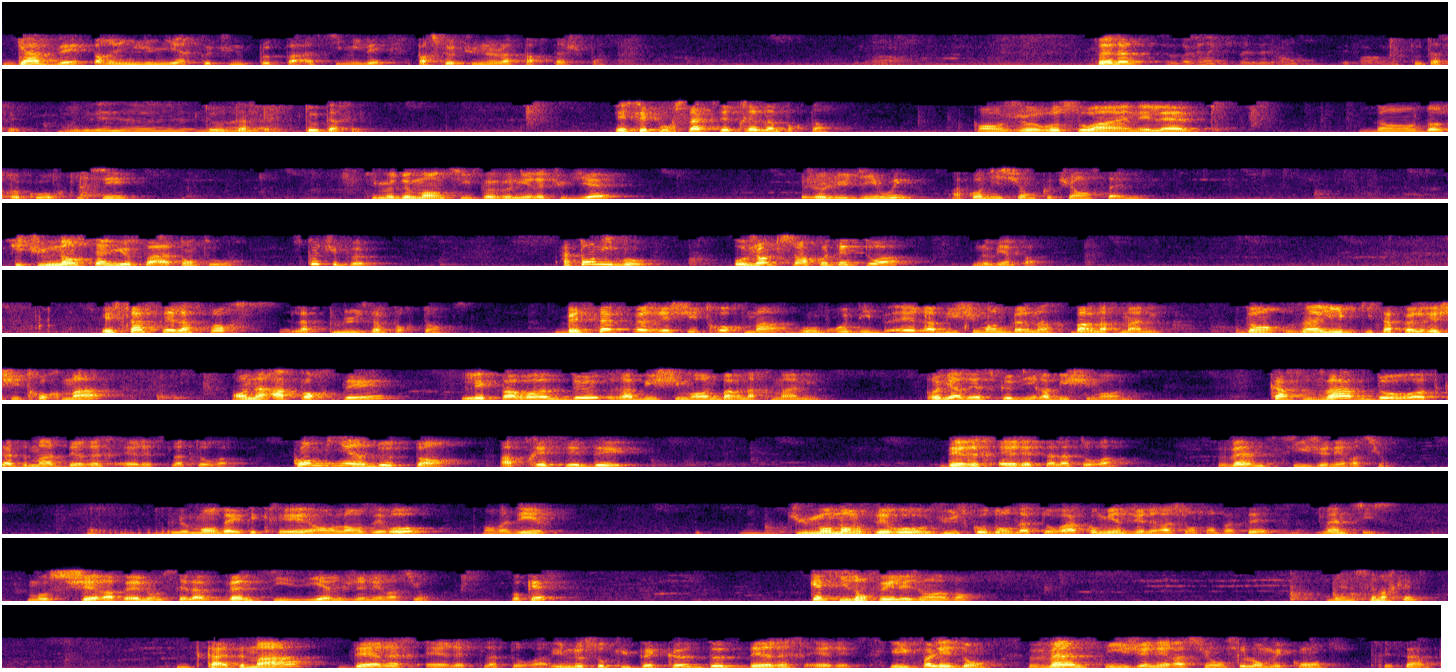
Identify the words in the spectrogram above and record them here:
Gavé par une lumière que tu ne peux pas assimiler parce que tu ne la partages pas. C'est vrai qu'il y en a qui des gens, des fois Tout à fait. Euh, tout à fait, tout à fait. Et c'est pour ça que c'est très important. Quand je reçois un élève dans d'autres cours qu'ici, qui me demande s'il peut venir étudier, je lui dis oui, à condition que tu enseignes. Si tu n'enseignes pas à ton tour, ce que tu peux, à ton niveau, aux gens qui sont à côté de toi, ne viens pas. Et ça, c'est la force la plus importante. Dans un livre qui s'appelle Reshit Rochma, on a apporté les paroles de Rabbi Shimon Bar Nachmani. Regardez ce que dit Rabbi Shimon. Combien de temps a précédé derech eretz à la Torah? 26 générations. Le monde a été créé en l'an zéro, on va dire. Du moment zéro jusqu'au don de la Torah, combien de générations sont passées? 26. Moshe Rabbeinu, c'est la 26e génération. Ok? Qu'est-ce qu'ils ont fait les gens avant? Bien, c'est marqué. Kadma derech eretz la Torah. Il ne s'occupait que de derech eretz. Il fallait donc 26 générations, selon mes comptes, très simple,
